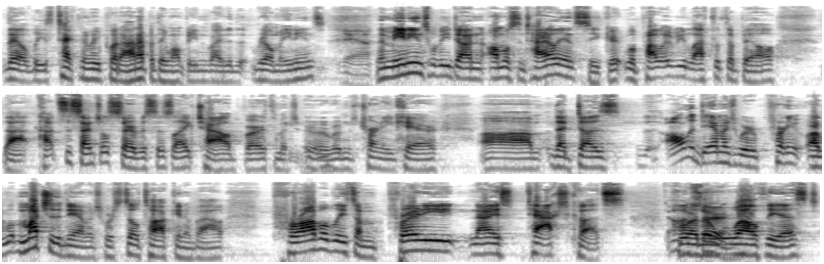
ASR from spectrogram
They'll be technically put on it, but they won't be invited to real meetings. Yeah. The meetings will be done almost entirely in secret. We'll probably be left with a bill that cuts essential services like childbirth, maternity care, um, that does all the damage we're pretty, or much of the damage we're still talking about. Probably some pretty nice tax cuts for sure. the wealthiest,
